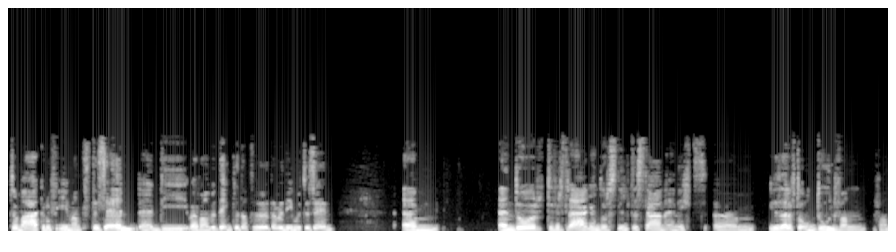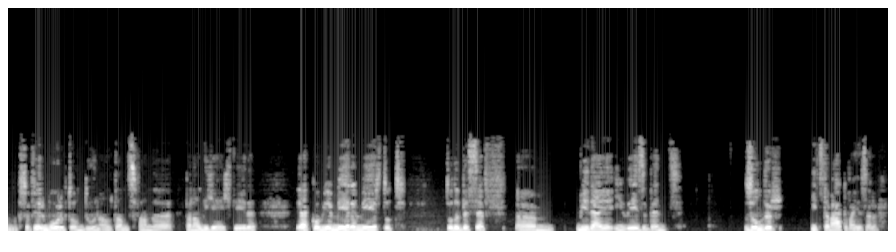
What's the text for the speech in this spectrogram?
te maken of iemand te zijn hè, die, waarvan we denken dat we, dat we die moeten zijn. Um, en door te vertragen, door stil te staan en echt um, jezelf te ontdoen van, van, of zoveel mogelijk te ontdoen althans, van, uh, van al die gehechtheden, ja, kom je meer en meer tot, tot het besef um, wie dat je in wezen bent. Zonder iets te maken van jezelf.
